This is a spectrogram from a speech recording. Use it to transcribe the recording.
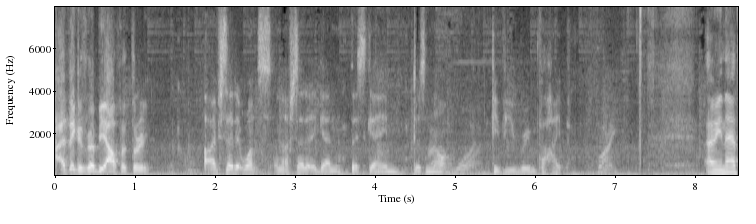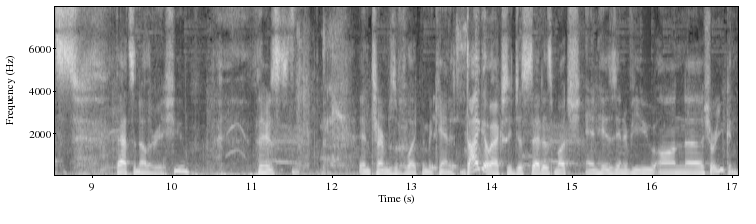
I think it's gonna be Alpha Three. I've said it once and I've said it again. This game does not give you room for hype. I mean, that's that's another issue. There's, in terms of like the mechanics. Daigo actually just said as much in his interview on uh, Shoryuken.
